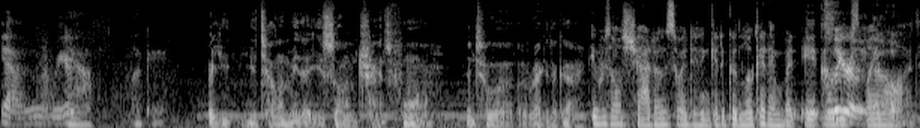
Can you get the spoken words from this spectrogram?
Yeah, isn't that weird? Yeah, lucky. But you, you're telling me that you saw him transform into a, a regular guy? It was all shadows, so I didn't get a good look at him, but it Clearly, would explain though. a lot.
